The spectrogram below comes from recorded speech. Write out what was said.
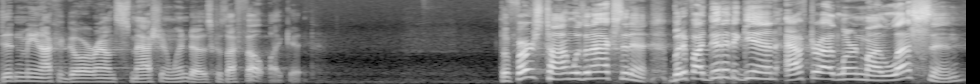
didn't mean I could go around smashing windows because I felt like it. The first time was an accident, but if I did it again after I'd learned my lesson,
